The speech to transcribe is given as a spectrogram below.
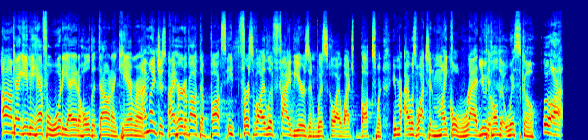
Um, Guy gave me half a Woody. I had to hold it down on camera. I might just- I heard about the Bucks. First of all, I lived five years in Wisco. I watched Bucks when you. remember- I was watching Michael Redd. you even called it Wisco. Ugh.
